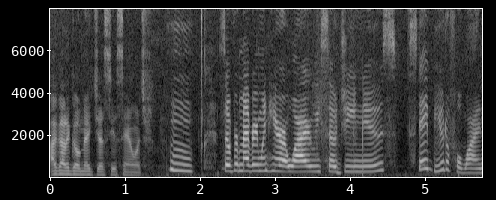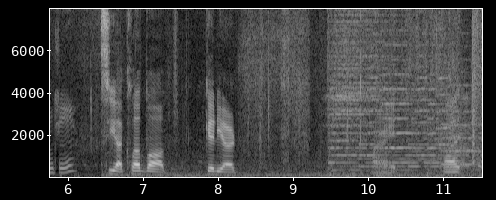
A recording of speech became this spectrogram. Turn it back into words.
I gotta go make Jesse a sandwich. Hmm. So, from everyone here at Why Are We So G News, stay beautiful, YNG. See at Club Bob. Good yard. All right. Cut.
